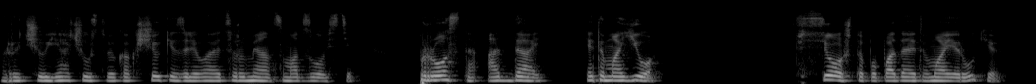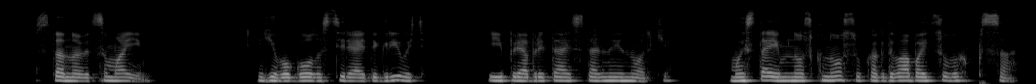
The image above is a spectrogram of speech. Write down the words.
Рычу я, чувствую, как щеки заливаются румянцем от злости. Просто отдай. Это мое. Все, что попадает в мои руки, становится моим. Его голос теряет игривость и приобретает стальные нотки. Мы стоим нос к носу, как два бойцовых пса.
